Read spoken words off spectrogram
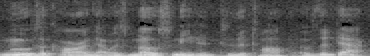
move the card that was most needed to the top of the deck.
